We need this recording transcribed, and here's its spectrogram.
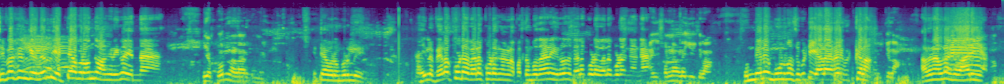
சிவகங்கையில இருந்து எட்டயபுரம் வந்து வாங்குறீங்களா? என்ன? இங்க பொருள் நல்லா இருக்கும் எட்டயபுரம் பொருள். இல்ல விலை கூட விலை கூடங்காங்களா? பத்தொன்பதாயிரம் இருபது விலை கூட விலை கூடங்காங்க. அது சொன்ன விலைக்கு விற்கலாம் உண்மையிலே மூணு மாசம் குட்டி ஏழாயிரம் ரூபாய் விற்கலாம். விற்கலாம். அதனால தான் இங்க வாரீங்க.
